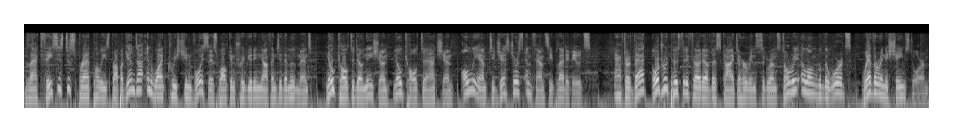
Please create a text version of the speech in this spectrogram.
black faces to spread police propaganda and white Christian voices while contributing nothing to the movement. No call to donation, no call to action, only empty gestures and fancy platitudes. After that, Audrey posted a photo of the sky to her Instagram story along with the words, weather in a shame storm.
